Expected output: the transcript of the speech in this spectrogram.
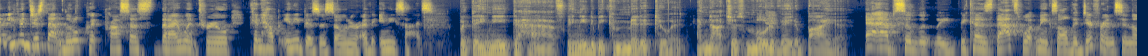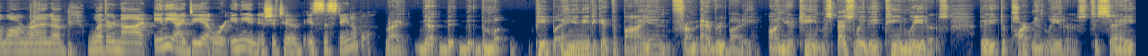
But even just that little quick process that I went through can help any business owner of any size. But they need to have, they need to be committed to it and not just motivated by it. Absolutely, because that's what makes all the difference in the long run of whether or not any idea or any initiative is sustainable. Right. The, the, the, the people and you need to get the buy-in from everybody on your team especially the team leaders the department leaders to say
